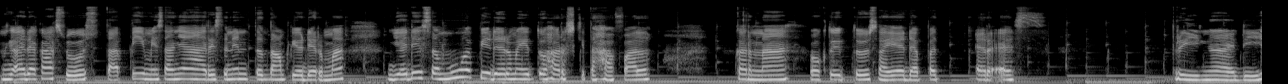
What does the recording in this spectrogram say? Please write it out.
nggak ada kasus tapi misalnya hari Senin tentang pioderma jadi semua pioderma itu harus kita hafal. Karena waktu itu saya dapat RS Pringadi.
